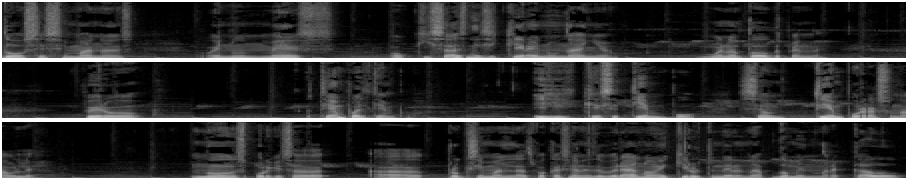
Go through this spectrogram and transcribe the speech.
12 semanas o en un mes o quizás ni siquiera en un año. Bueno, todo depende. Pero tiempo al tiempo. Y que ese tiempo sea un tiempo razonable. No es porque se aproximan las vacaciones de verano y quiero tener un abdomen marcado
